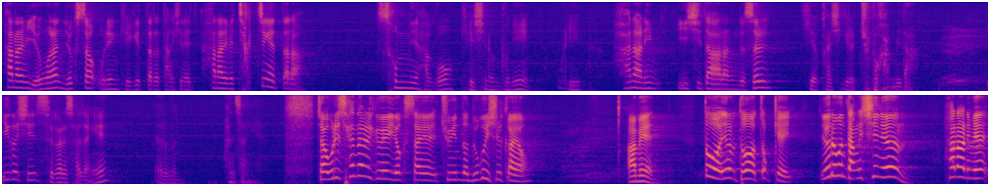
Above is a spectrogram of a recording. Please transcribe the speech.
하나님의 영원한 역사 운행 계획에 따라 당신의 하나님의 작정에 따라 섭리하고 계시는 분이 우리 하나님이시다라는 것을 기억하시기를 축복합니다. 이것이 스가랴 사장의 여러분 환상이에요. 자, 우리 새날교회 역사의 주인도 누구이실까요? 아멘. 또 여러분 더 좁게 여러분 당신은 하나님의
